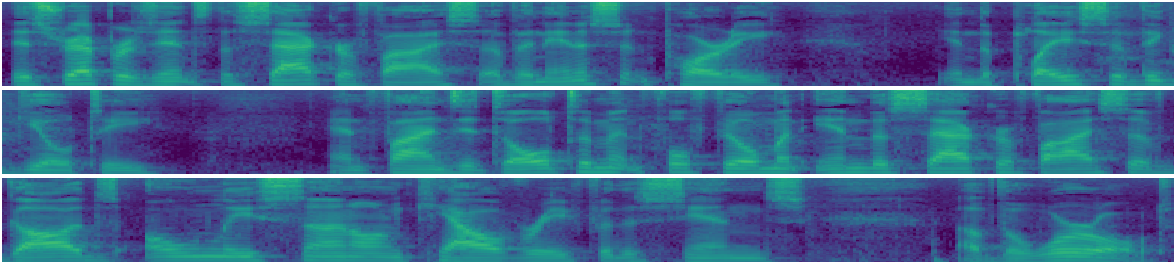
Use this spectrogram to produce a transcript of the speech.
This represents the sacrifice of an innocent party in the place of the guilty and finds its ultimate fulfillment in the sacrifice of God's only Son on Calvary for the sins of the world.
